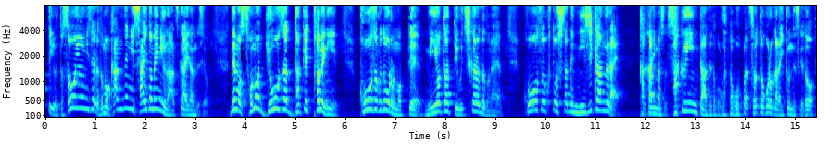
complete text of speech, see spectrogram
って言うとそういう店だともう完全にサイドメニューの扱いなんですよ。でもその餃子だけ食べに、高速道路乗って、三代田ってうちからだとね、高速と下で2時間ぐらい、かかります。佐久インターってところから、そのところから行くんですけど、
